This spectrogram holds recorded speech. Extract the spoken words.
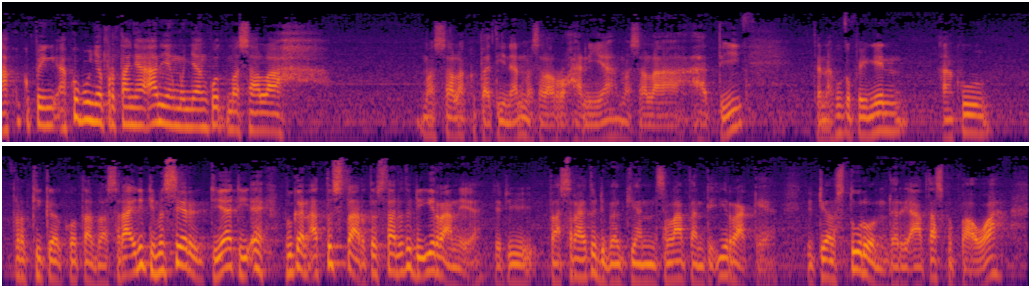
aku keping aku punya pertanyaan yang menyangkut masalah masalah kebatinan masalah rohaniah masalah hati dan aku kepingin aku pergi ke kota Basra ini di Mesir dia di eh bukan Atustar Atustar itu di Iran ya jadi Basra itu di bagian selatan di Irak ya jadi dia harus turun dari atas ke bawah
